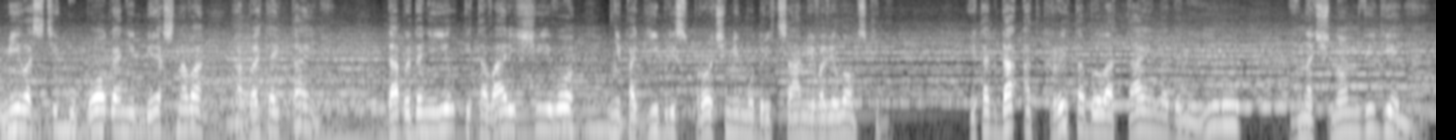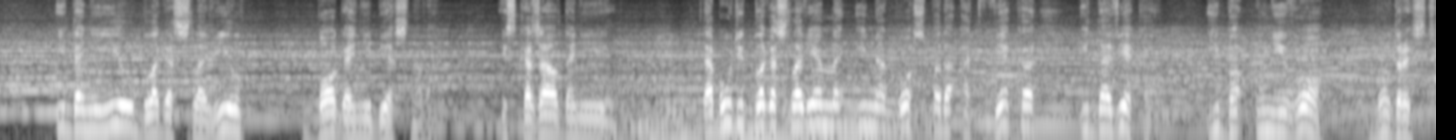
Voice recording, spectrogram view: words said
милости у Бога Небесного об этой тайне, дабы Даниил и товарищи его не погибли с прочими мудрецами вавилонскими. И тогда открыта была тайна Даниилу в ночном видении, и Даниил благословил Бога Небесного. И сказал Даниил, «Да будет благословенно имя Господа от века и до века, ибо у Него – мудрость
